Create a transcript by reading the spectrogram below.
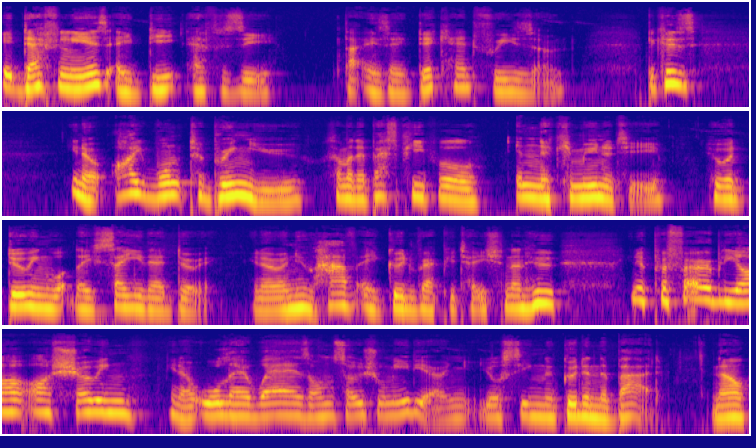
it definitely is a DFZ. That is a dickhead free zone. Because, you know, I want to bring you some of the best people in the community who are doing what they say they're doing, you know, and who have a good reputation and who, you know, preferably are, are showing, you know, all their wares on social media and you're seeing the good and the bad. Now,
